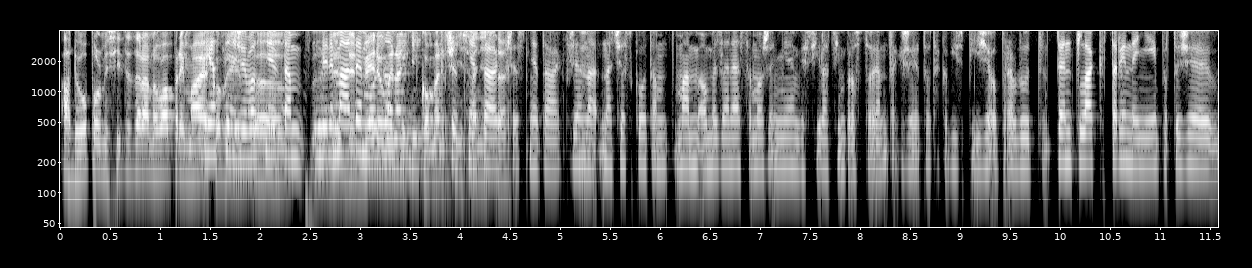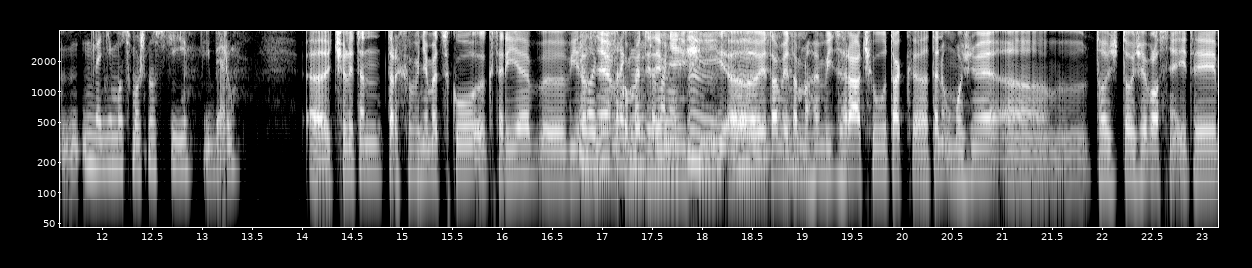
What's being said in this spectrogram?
A duopol myslíte teda Nová Prima? Jasně, jakoby, že vlastně tam vy nemáte dvě možnost... komerční přesně tak, přesně tak, že hmm. na, na Českou tam máme omezené samozřejmě vysílacím prostorem, takže je to takový spíš, že opravdu ten tlak tady není, protože není moc možností výběru. Eh, čili ten trh v Německu, který je eh, výrazně kompetitivnější, mm, je tam, je tam mnohem víc hráčů, tak ten umožňuje to, to že vlastně i, ty,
